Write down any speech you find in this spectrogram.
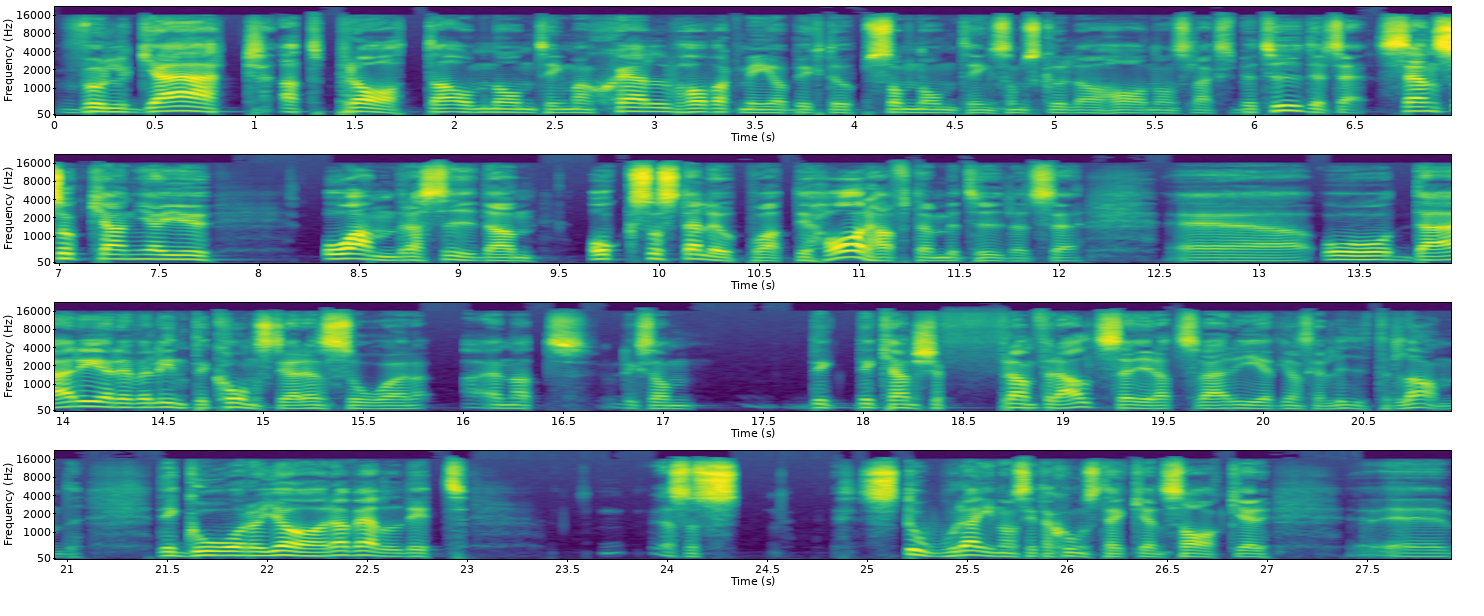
vulgärt att prata om någonting man själv har varit med och byggt upp som någonting som skulle ha någon slags betydelse. Sen så kan jag ju å andra sidan också ställa upp på att det har haft en betydelse. Eh, och där är det väl inte konstigare än så än att liksom, det, det kanske framförallt säger att Sverige är ett ganska litet land. Det går att göra väldigt alltså, st stora inom citationstecken saker eh,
